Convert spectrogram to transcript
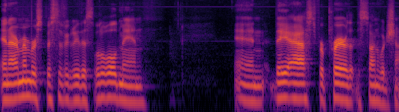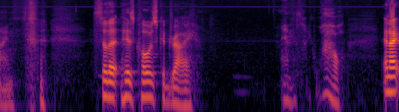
And I remember specifically this little old man, and they asked for prayer that the sun would shine so that his clothes could dry. And it's like, wow. And I,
